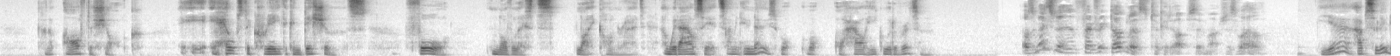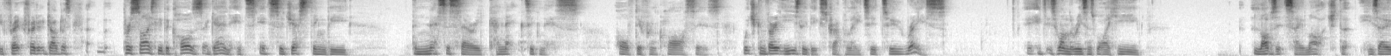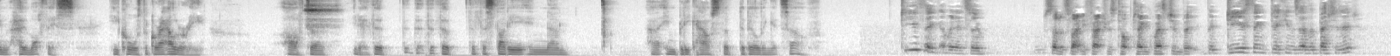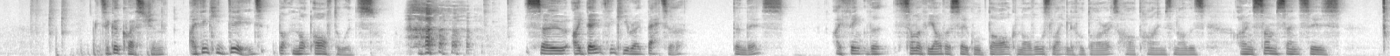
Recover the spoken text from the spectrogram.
kind of aftershock. It, it helps to create the conditions for novelists like Conrad. And without it, I mean, who knows what, what or how he would have written. I was amazed that Frederick Douglass took it up so much as well. Yeah, absolutely, Fred, Frederick Douglass, precisely because again, it's it's suggesting the the necessary connectedness of different classes, which can very easily be extrapolated to race. It's one of the reasons why he loves it so much that his own home office he calls the growlery after you know the the the, the, the study in um, uh, in Bleak House, the, the building itself. Do you think? I mean, it's a sort of slightly fatuous top ten question, but but do you think Dickens ever bettered it? It's a good question. I think he did, but not afterwards. so I don't think he wrote better than this. I think that some of the other so called dark novels, like Little Dorrit, Hard Times, and others, are in some senses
